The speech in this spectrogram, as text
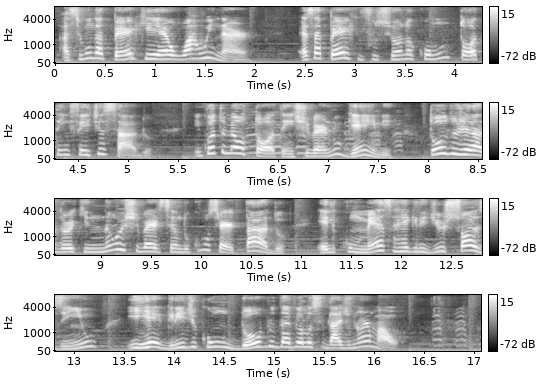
A segunda perk é o Arruinar. Essa perk funciona com um totem enfeitiçado. Enquanto meu totem estiver no game, todo gerador que não estiver sendo consertado, ele começa a regredir sozinho e regride com o dobro da velocidade normal.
